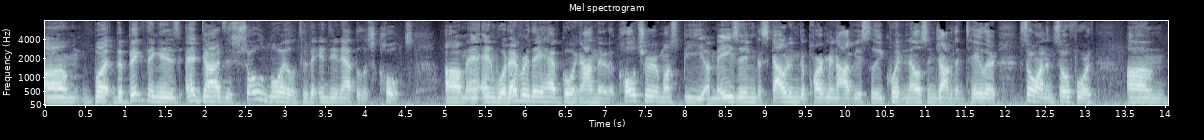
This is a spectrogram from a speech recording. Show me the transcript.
Um, but the big thing is Ed Dodds is so loyal to the Indianapolis Colts. Um, and, and, whatever they have going on there. The culture must be amazing. The scouting department, obviously, Quenton Nelson, Jonathan Taylor, so on and so forth. Um,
